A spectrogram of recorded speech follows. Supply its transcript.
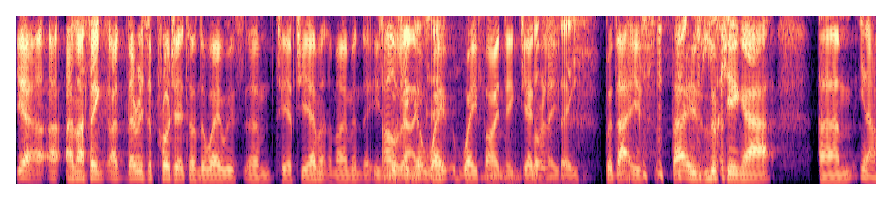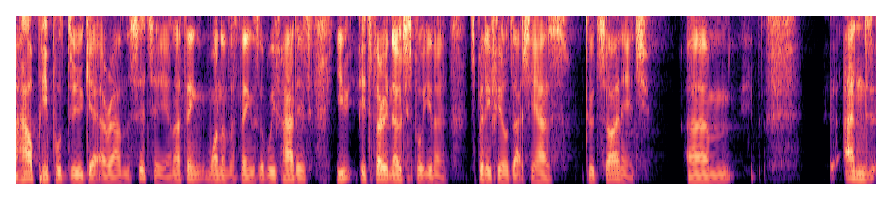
Yeah, and I think uh, there is a project underway with um, TFGM at the moment that is Oh, looking right, at way, wayfinding generally, but that is that is looking at um, you know how people do get around the city. And I think one of the things that we've had is you, it's very noticeable. You know, Spinningfields actually has good signage. Um, and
